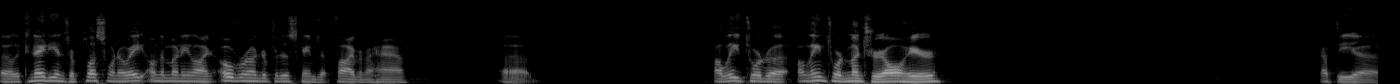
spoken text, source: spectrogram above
Uh, the Canadiens are plus 108 on the money line. Over under for this game's at five and a half. Uh, I'll lean toward uh, I'll lean toward Montreal here. Got the uh,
